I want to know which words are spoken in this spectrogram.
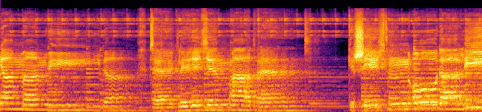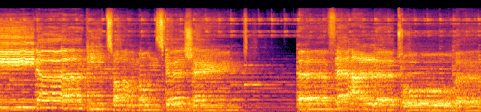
jammern wieder täglich im Advent. Geschichten oder Lieder gibt's von uns geschenkt. Öffne alle Tore,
